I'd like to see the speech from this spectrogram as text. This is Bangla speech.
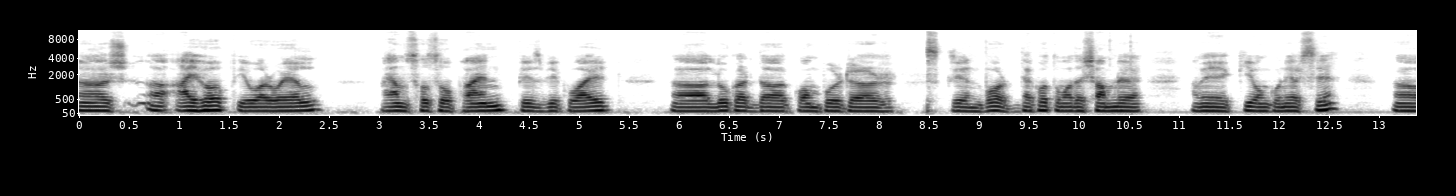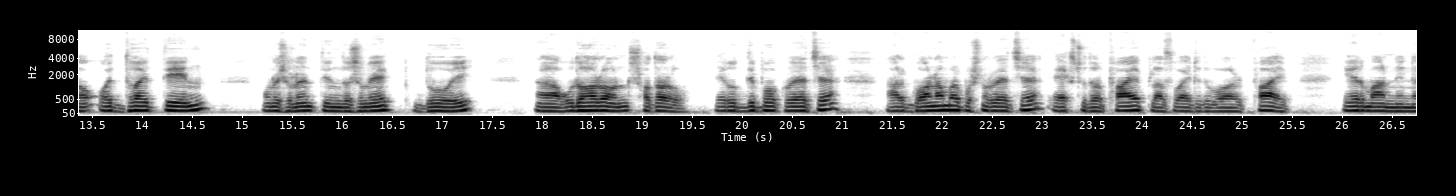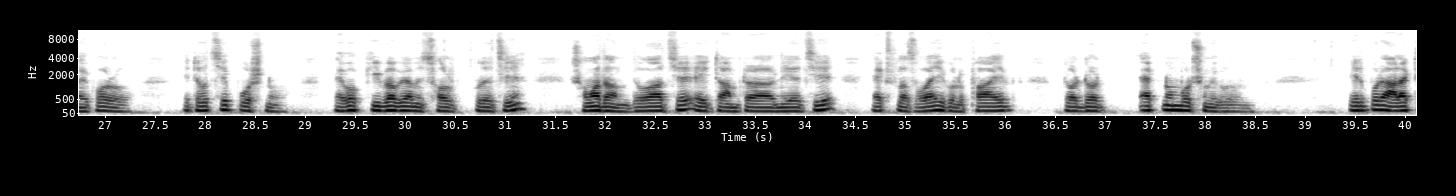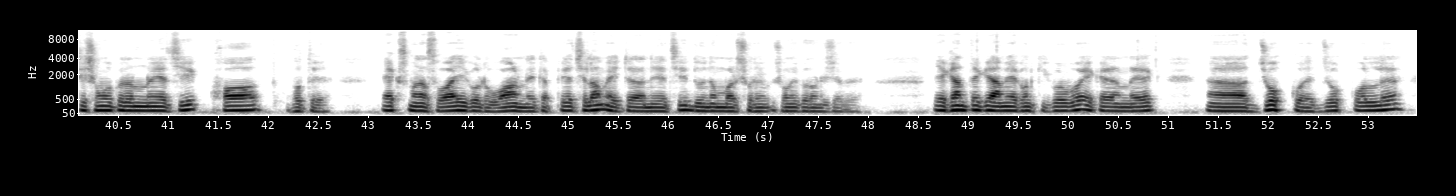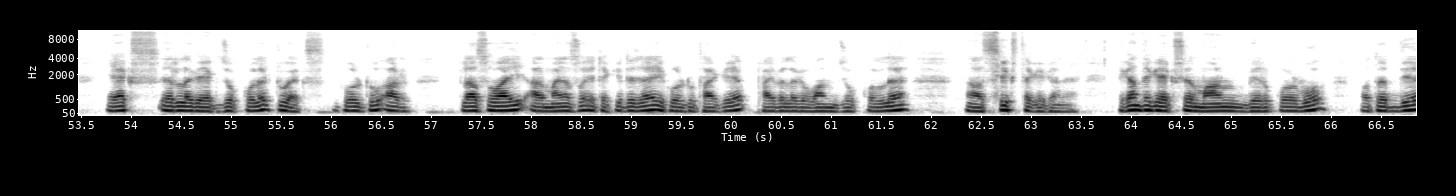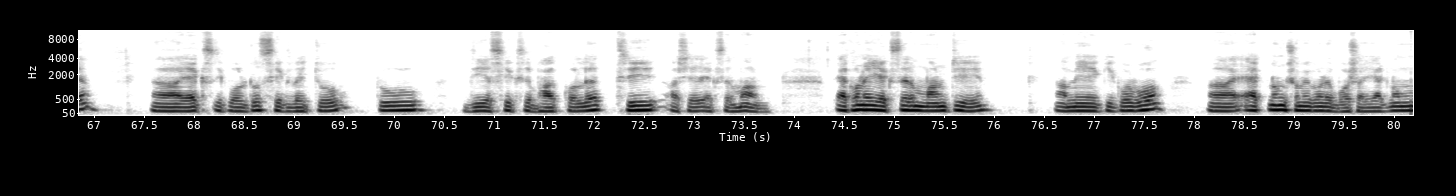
Uh, uh, hope you are well. I am so so fine. Please be quiet. Uh, look at the computer screen board. দেখো তোমাদের সামনে আমি কি অঙ্ক নিয়ে আসছি আহ, অধ্যায় তিন অনুশীলন তিন দশমিক দুই আহ, উদাহরণ সতেরো এর উদ্দীপক রয়েছে আর গ নাম্বার প্রশ্ন রয়েছে x to the five plus y to the power five এর মান নির্ণয় করো এটা হচ্ছে প্রশ্ন দেখো কীভাবে আমি সলভ করেছি। সমাধান দেওয়া আছে এই টার্মটা নিয়েছি x plus y equal five dot dot এক নম্বর সমীকরণ। এরপরে আরেকটি সমীকরণ নিয়েছি খ হতে। X minus y equal to one এটা পেয়েছিলাম এটা নিয়েছি দুই নম্বর সমী- সমীকরণ হিসেবে। এখান থেকে আমি এখন কি করব? এখানে আহ, যোগ করে যোগ করলে এক্সের লাগে এক যোগ করলে টু এক্স ইকুয়াল টু আর প্লাস ওয়াই আর মাইনাস ওয়াই এটা কেটে যায় ইকুয়াল টু থাকে। ফাইভের লাগে ওয়ান যোগ করলে সিক্স থাকে এখানে। এখান থেকে এক্সের মান বের করব। অতএব দিয়ে x equal to six by two two দিয়ে সিক্সে ভাগ করলে থ্রি আসে এক্সের মান। এখন এই এক্সের মানটি আমি কি করব? এক নং সমীকরণে বসাই। এক নং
